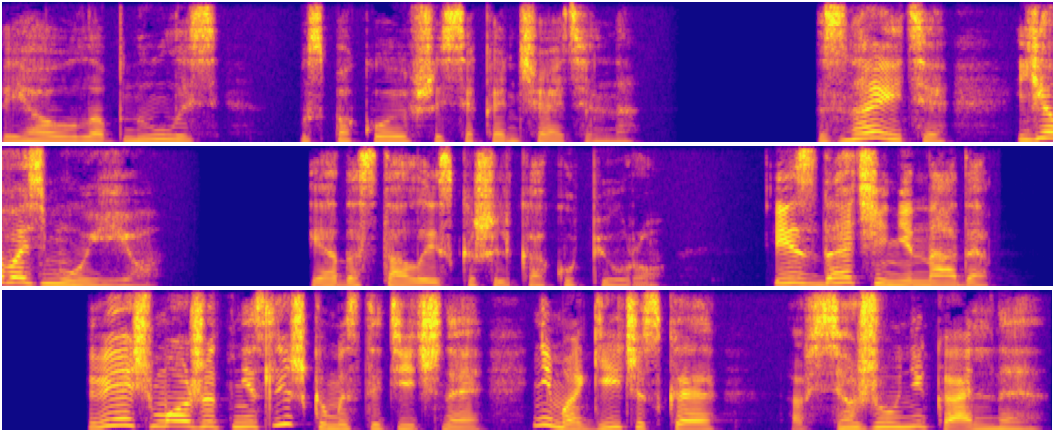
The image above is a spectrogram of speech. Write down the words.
Я улыбнулась, успокоившись окончательно. «Знаете, я возьму ее. Я достала из кошелька купюру. «И сдачи не надо. Вещь, может, не слишком эстетичная, не магическая, а все же уникальная».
